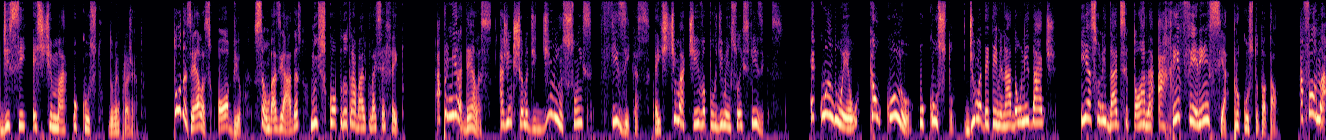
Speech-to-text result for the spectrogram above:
de se estimar o custo do meu projeto. Todas elas, óbvio, são baseadas no escopo do trabalho que vai ser feito. A primeira delas a gente chama de dimensões físicas, é estimativa por dimensões físicas. É quando eu calculo o custo de uma determinada unidade. E essa unidade se torna a referência para o custo total. A forma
